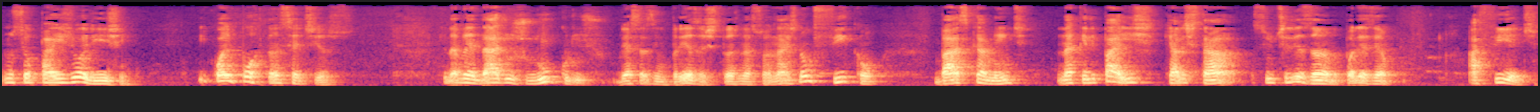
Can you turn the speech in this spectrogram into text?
no seu país de origem. E qual a importância disso? Que na verdade os lucros dessas empresas transnacionais não ficam basicamente naquele país que ela está se utilizando. Por exemplo, a Fiat,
